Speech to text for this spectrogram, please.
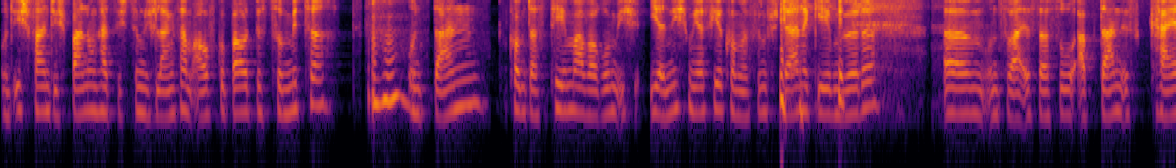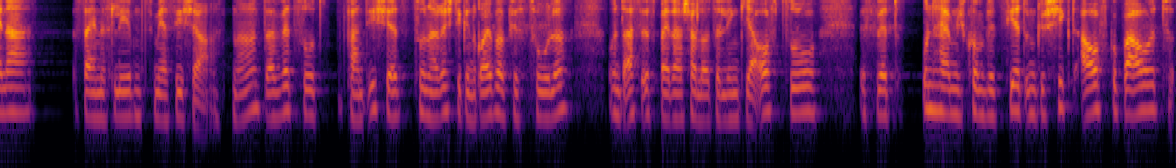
Und ich fand, die Spannung hat sich ziemlich langsam aufgebaut bis zur Mitte. Mhm. Und dann kommt das Thema, warum ich ihr nicht mehr 4,5 Sterne geben würde. ähm, und zwar ist das so, ab dann ist keiner seines Lebens mehr sicher. Ne? Da wird so, fand ich jetzt, zu einer richtigen Räuberpistole. Und das ist bei der Charlotte Link ja oft so. Es wird unheimlich kompliziert und geschickt aufgebaut,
